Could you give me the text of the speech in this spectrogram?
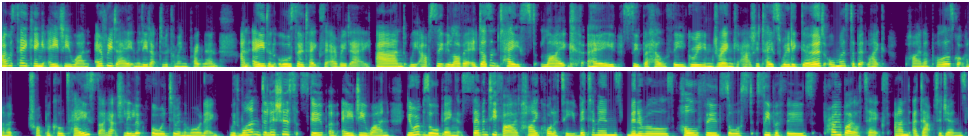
I was taking AG1 every day in the lead up to becoming pregnant, and Aidan also takes it every day. And we absolutely love it. It doesn't taste like a super healthy green drink, it actually tastes really good, almost a bit like pineapple. It's got kind of a tropical taste I actually look forward to in the morning. With one delicious scoop of AG1, you're absorbing 75 high quality vitamins, minerals, whole food sourced superfoods, probiotics, and adaptogens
